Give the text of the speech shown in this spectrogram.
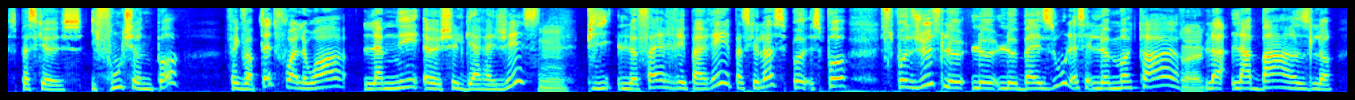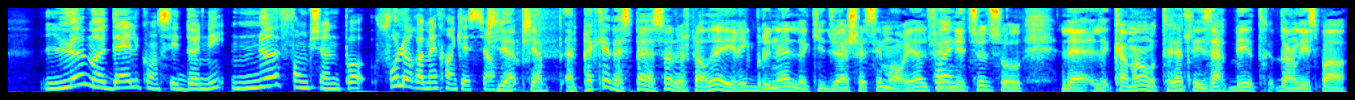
c'est parce que il fonctionne pas. Fait qu'il va peut-être falloir l'amener euh, chez le garagiste, puis le faire réparer, parce que là c'est pas c'est pas c'est pas juste le le, le bazou là, c'est le moteur, Ouais. la la base là. Le modèle qu'on s'est donné ne fonctionne pas. Faut le remettre en question. Puis il y a, puis il y a un paquet d'aspects à ça. Là. Je parlais à Éric Brunel, là, qui est du HEC Montréal, fait Ouais. une étude sur le- le- comment on traite les arbitres dans les sports.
